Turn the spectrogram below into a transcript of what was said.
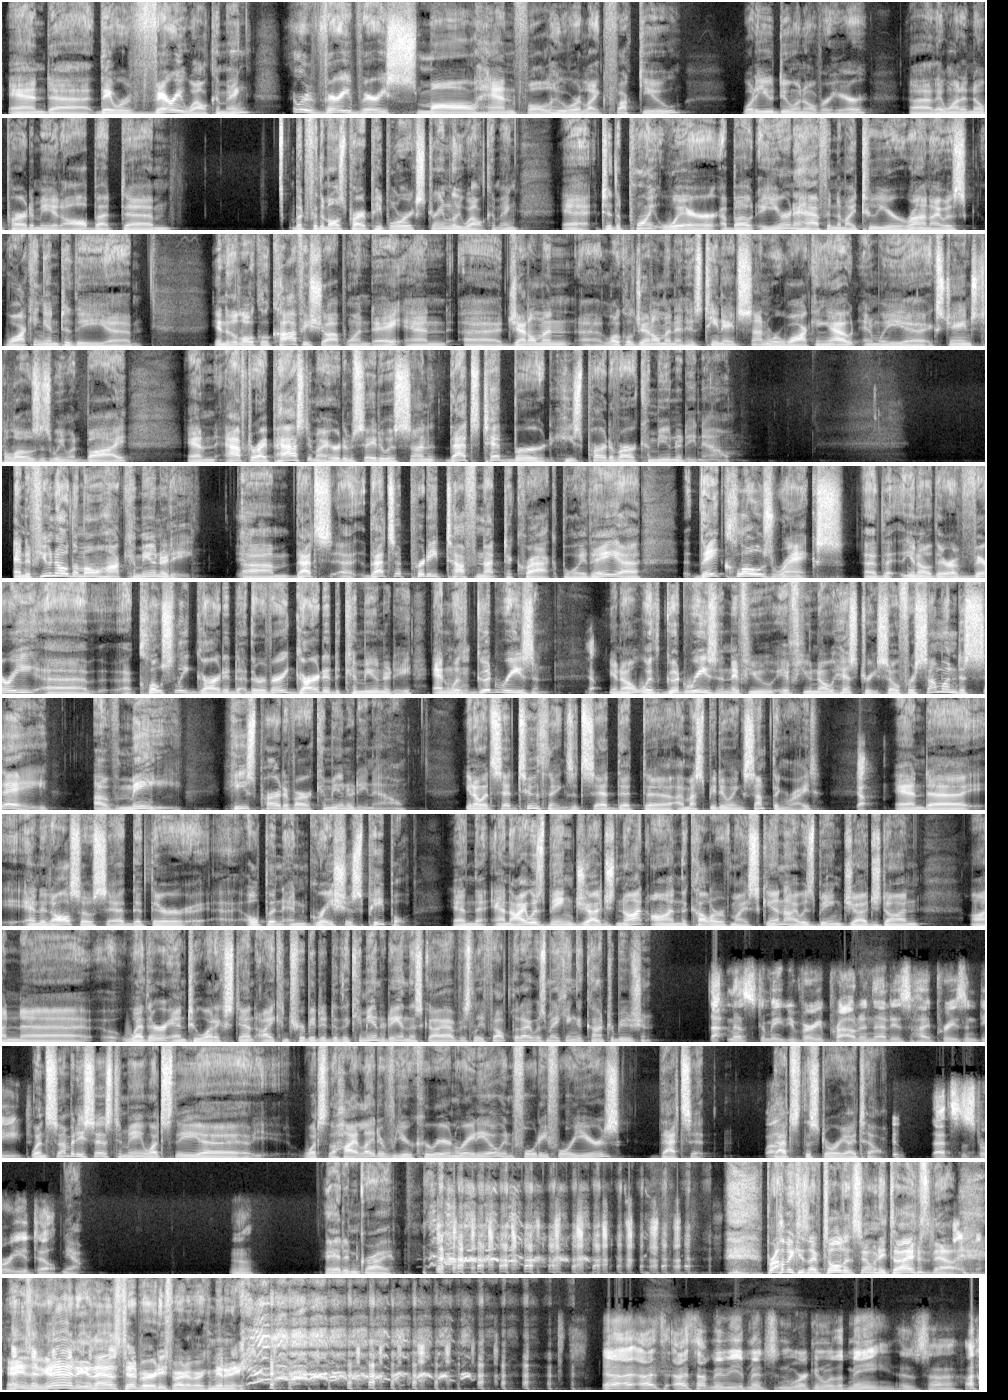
and uh, they were very welcoming. There were a very very small handful who were like "fuck you." What are you doing over here? Uh, they wanted no part of me at all. But um, but for the most part, people were extremely welcoming. Uh, to the point where, about a year and a half into my two-year run, I was walking into the uh, into the local coffee shop one day, and a gentleman, a local gentleman, and his teenage son were walking out, and we uh, exchanged hellos as we went by. And after I passed him, I heard him say to his son, "That's Ted Bird. He's part of our community now." And if you know the Mohawk community, um, that's uh, that's a pretty tough nut to crack, boy. They uh, they close ranks. Uh, the, you know, they're a very uh, uh, closely guarded. They're a very guarded community, and with good reason. Yep. You know, with good reason. If you if you know history, so for someone to say of me, he's part of our community now. You know, it said two things. It said that uh, I must be doing something right. And uh, and it also said that they're uh, open and gracious people, and the, and I was being judged not on the color of my skin. I was being judged on on uh, whether and to what extent I contributed to the community. And this guy obviously felt that I was making a contribution. That must have made you very proud, and that is high praise indeed. When somebody says to me, "What's the uh, what's the highlight of your career in radio in 44 years?" That's it. Wow. That's the story I tell. That's the story you tell. Yeah. Hmm. Hey, I didn't cry. Probably because I've told it so many times now. And he said, yeah, and that's Ted Bird. He's part of our community. Yeah, I I, th- I thought maybe you'd mentioned working with me. As uh,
